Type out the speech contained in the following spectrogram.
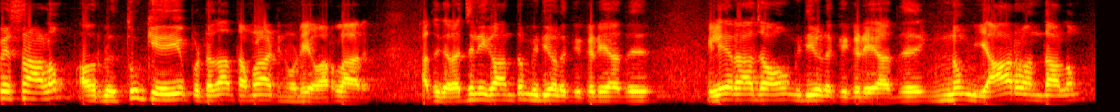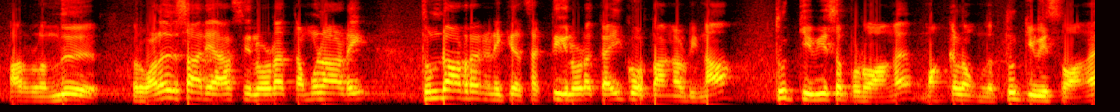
பேசினாலும் அவர்கள் தூக்கி எறியப்பட்டதான் தமிழ்நாட்டினுடைய வரலாறு. அதுக்கு ரஜினிகாந்தும் விதிவிலக்கு கிடையாது இளையராஜாவும் விதிவிலக்கு கிடையாது. இன்னும் யார் வந்தாலும் அவர்கள் வந்து ஒரு வலதுசாரி அரசியலோட தமிழ்நாடை துண்டாடுற நினைக்கிற சக்திகளோட கை கோர்த்தாங்க அப்படின்னா தூக்கி வீசப்படுவாங்க மக்கள் அவங்களை தூக்கி வீசுவாங்க.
